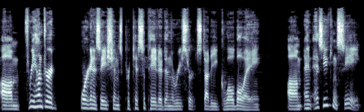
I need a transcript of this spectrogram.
Um, 300 organizations participated in the research study globally. Um, and as you can see,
